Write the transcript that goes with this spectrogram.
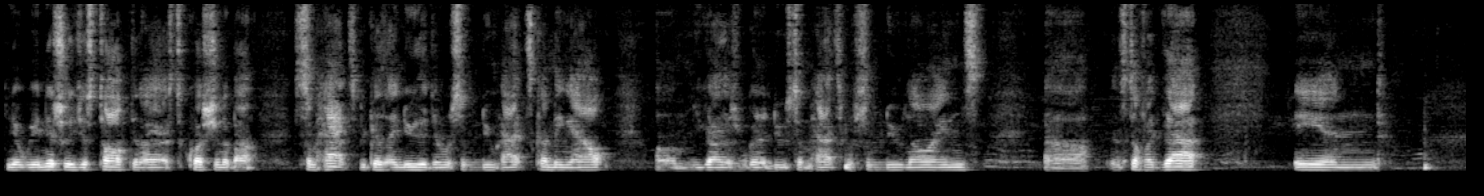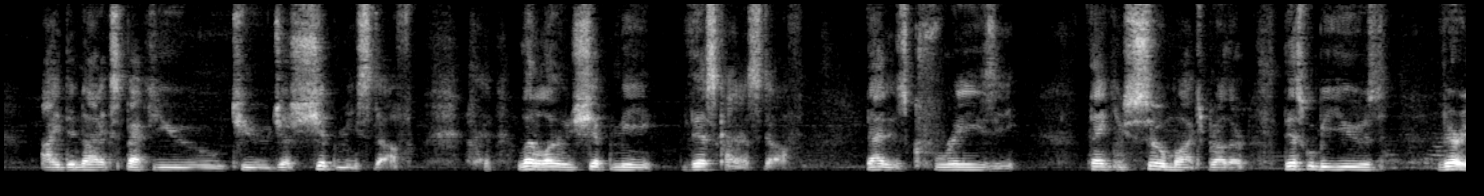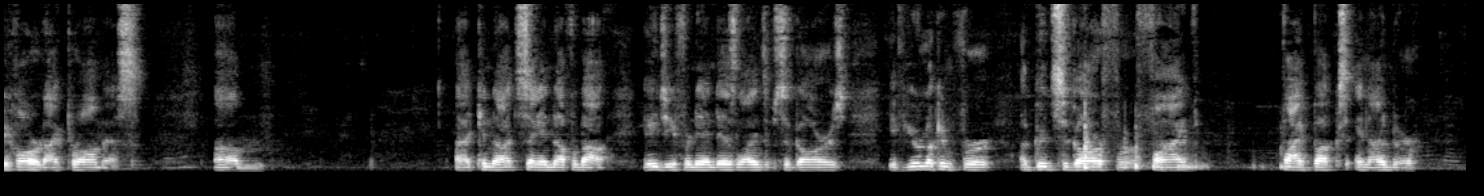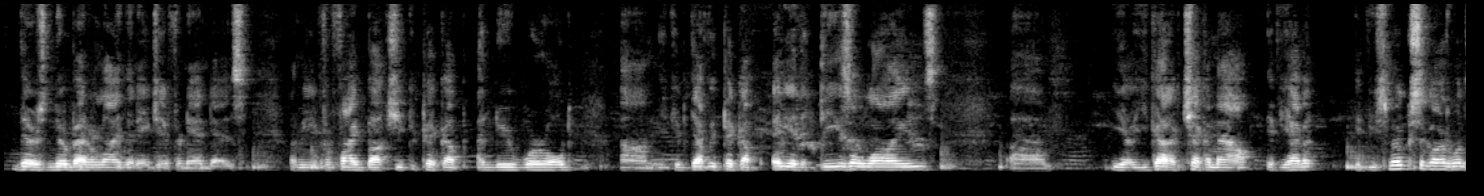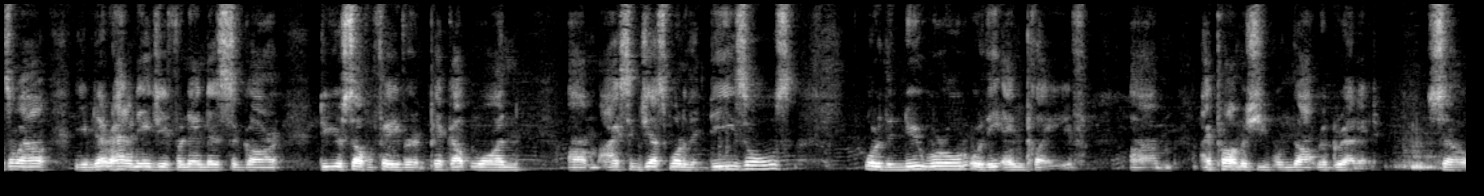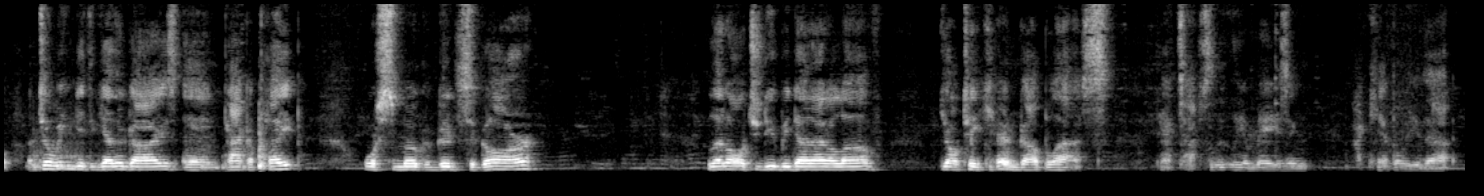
you know, we initially just talked, and I asked a question about some hats because I knew that there were some new hats coming out. Um, you guys were going to do some hats with some new lines uh, and stuff like that. And I did not expect you to just ship me stuff, let alone ship me this kind of stuff. That is crazy. Thank you so much, brother. This will be used very hard, I promise. Um, I cannot say enough about AJ Fernandez lines of cigars. If you're looking for a good cigar for five five bucks and under, there's no better line than AJ Fernandez. I mean, for five bucks, you could pick up a New World. Um, you could definitely pick up any of the Diesel lines. Um, you know, you gotta check them out. If you haven't, if you smoke cigars once in a while, and you've never had an AJ Fernandez cigar, do yourself a favor and pick up one. Um, I suggest one of the Diesels or the New World or the Enclave. Um, I promise you will not regret it. So until we can get together, guys, and pack a pipe or smoke a good cigar, let all what you do be done out of love. Y'all take care and God bless. That's absolutely amazing. I can't believe that.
